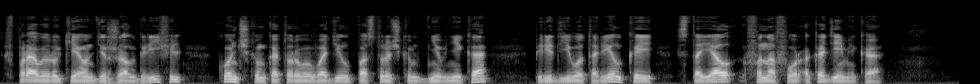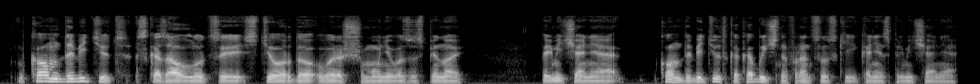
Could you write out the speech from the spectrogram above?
В правой руке он держал грифель, кончиком которого водил по строчкам дневника, перед его тарелкой стоял фонофор академика. «Ком дебютют», — сказал Луций стюарду, выросшему у него за спиной. Примечание. «Ком дебютют», как обычно, французский, конец примечания.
